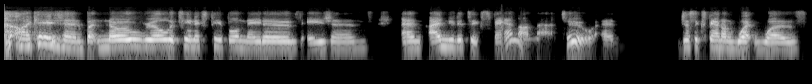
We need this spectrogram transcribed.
on occasion, but no real Latinx people, natives, Asians. And I needed to expand on that too and just expand on what was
